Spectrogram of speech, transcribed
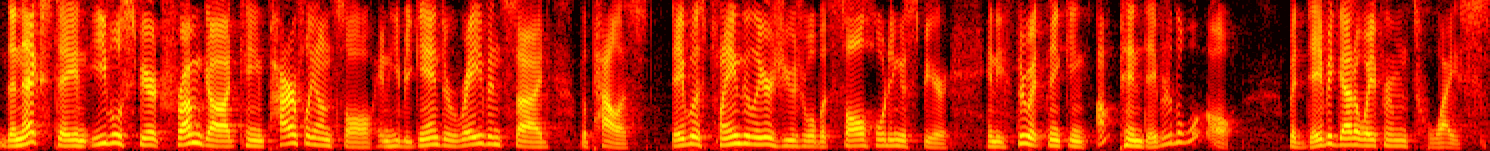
The next day, an evil spirit from God came powerfully on Saul, and he began to rave inside the palace. David was playing the lyre as usual, but Saul holding a spear, and he threw it, thinking, I'll pin David to the wall. But David got away from him twice.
